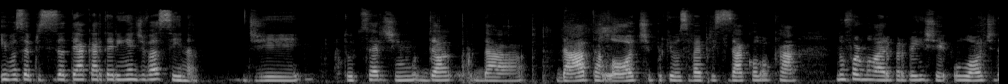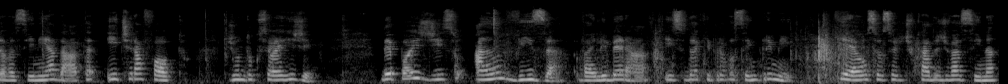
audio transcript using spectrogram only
e você precisa ter a carteirinha de vacina, de tudo certinho, da, da data, lote, porque você vai precisar colocar no formulário para preencher o lote da vacina e a data e tirar foto junto com o seu RG. Depois disso, a Anvisa vai liberar isso daqui para você imprimir, que é o seu certificado de vacina,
